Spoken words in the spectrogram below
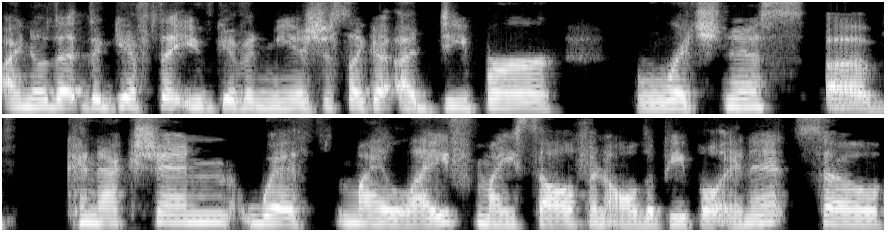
i know that the gift that you've given me is just like a, a deeper richness of connection with my life, myself, and all the people in it. So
